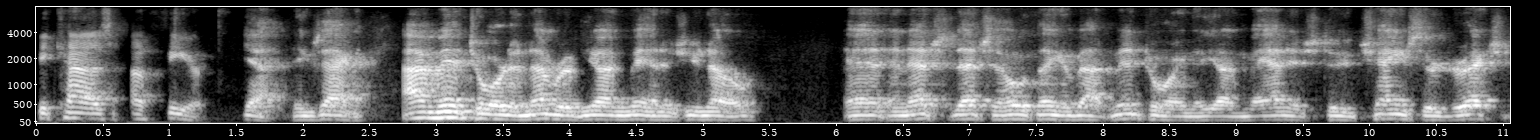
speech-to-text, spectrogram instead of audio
because of fear? Yeah, exactly. I've mentored a number of young men, as you know, and, and that's that's the whole thing about mentoring a young man is to change their direction.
